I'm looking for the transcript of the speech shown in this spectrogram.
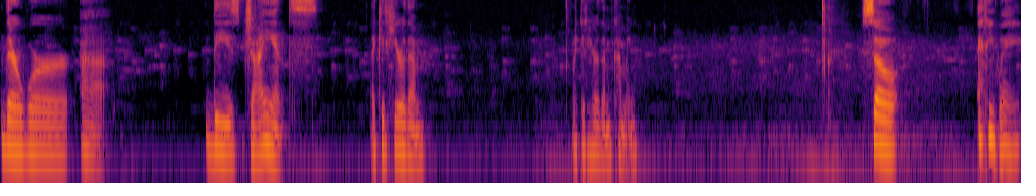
there were uh, these giants. I could hear them. I could hear them coming. So, anyway,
